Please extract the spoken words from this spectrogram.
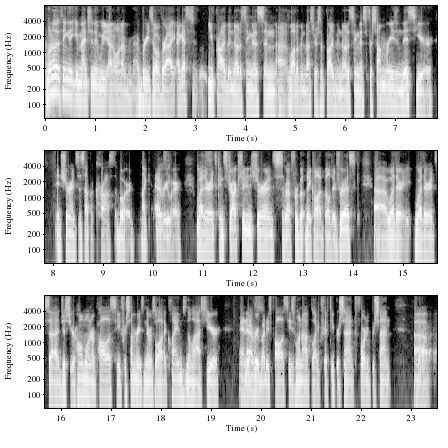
One other thing that you mentioned, and we I don't want to breeze over. I, I guess you've probably been noticing this, and a lot of investors have probably been noticing this. For some reason, this year, insurance is up across the board, like Crazy. everywhere. Yes. Whether it's construction insurance, uh, for they call it builder's risk, uh, whether whether it's uh, just your homeowner policy. For some reason, there was a lot of claims in the last year, and yes. everybody's policies went up like fifty percent, forty percent. Uh, yeah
